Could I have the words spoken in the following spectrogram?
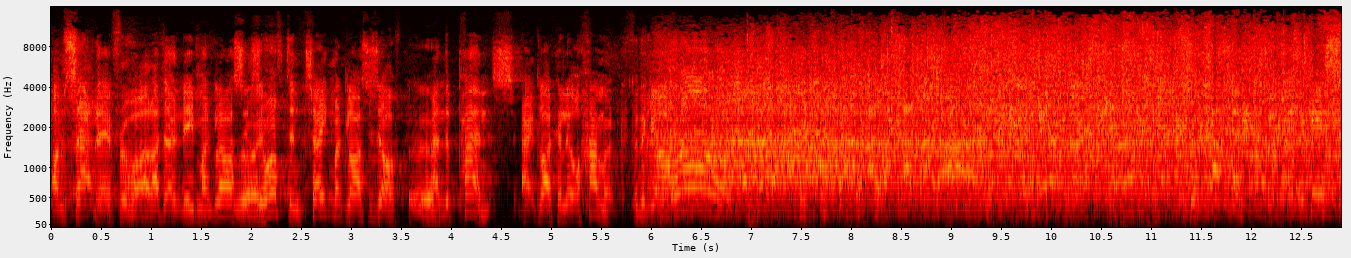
I'm sat there for a while, I don't need my glasses. Right. So I often take my glasses off, and the pants act like a little hammock for the glasses. it, gets,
